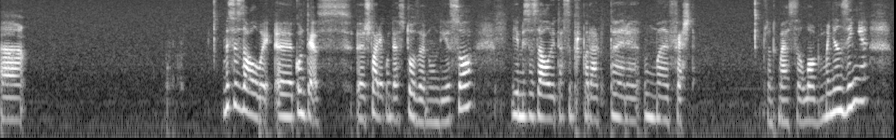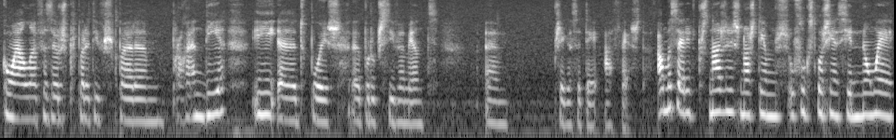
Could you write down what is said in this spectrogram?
Uh, Mrs. Dalloway uh, acontece, a história acontece toda num dia só e a Mrs. Dalloway está-se a preparar para uma festa. Portanto, começa logo de manhãzinha com ela a fazer os preparativos para, para o grande dia e uh, depois, uh, progressivamente, chega-se até à festa. Há uma série de personagens, nós temos o fluxo de consciência não é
